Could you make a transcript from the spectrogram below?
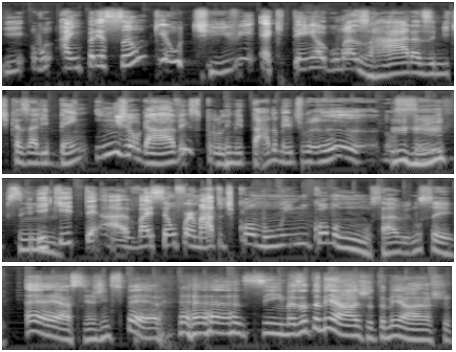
E a impressão que eu tive é que tem algumas raras e míticas ali bem injogáveis pro limitado, meio tipo, uh, não uhum, sei. Sim. E que te, ah, vai ser um formato de comum e incomum, sabe? Não sei. É, assim a gente espera. sim, mas eu também acho, eu também acho.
